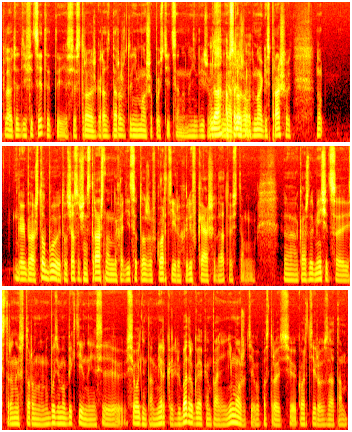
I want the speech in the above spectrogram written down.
Когда у тебя дефициты, ты если строишь гораздо дороже, ты не можешь опустить цену на недвижимость. Да, Меня абсолютно. тоже вот многие спрашивают, ну, как бы, а что будет? Вот сейчас очень страшно находиться тоже в квартирах или в кэше, да, то есть там каждый мечется из стороны в сторону. Но будем объективны, если сегодня там Мерка или любая другая компания не может тебе построить квартиру за там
